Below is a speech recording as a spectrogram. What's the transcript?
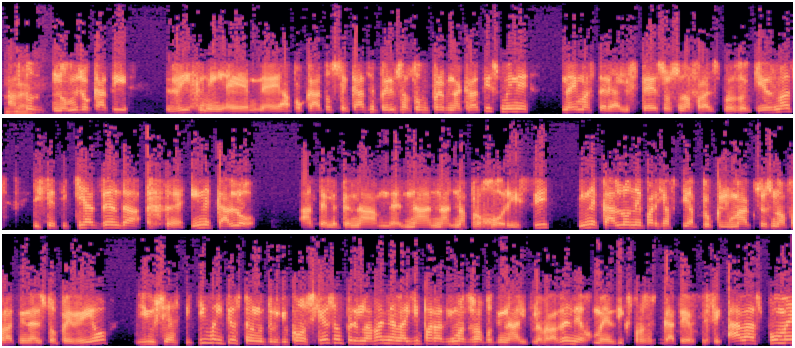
Ναι. Αυτό νομίζω κάτι δείχνει ε, ε, από κάτω. Σε κάθε περίπτωση αυτό που πρέπει να κρατήσουμε είναι να είμαστε ρεαλιστές όσον αφορά τις προσδοκίες μας. Η θετική ατζέντα είναι καλό, αν θέλετε, να, να, να, να προχωρήσει. Είναι καλό να υπάρχει αυτή η αποκλιμάκωση όσον αφορά την ένδυση στο πεδίο. Η ουσιαστική βελτίωση των τουρκικών σχέσεων περιλαμβάνει αλλαγή παραδείγματος από την άλλη πλευρά. Δεν έχουμε ενδείξει προς αυτήν την κατεύθυνση. Αλλά ας πούμε,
